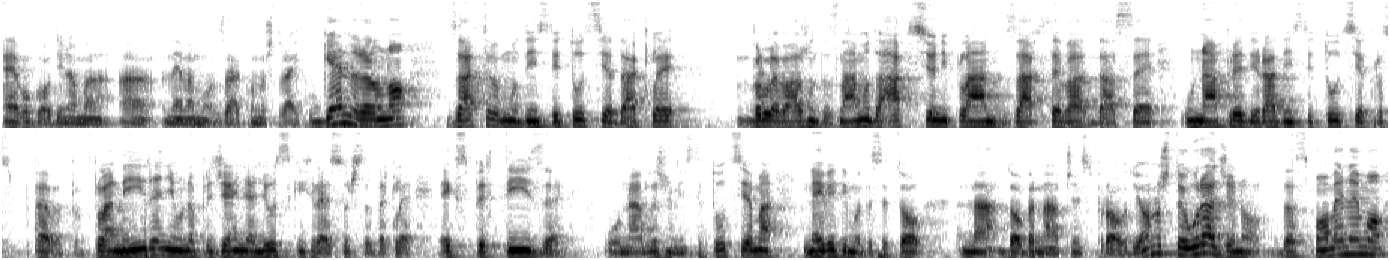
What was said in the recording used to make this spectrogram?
evo godinama a, nemamo zakon o štrajku. Generalno, zahtevamo od institucija, dakle, vrlo je važno da znamo da akcioni plan zahteva da se unapredi rad institucija kroz planiranje unapređenja ljudskih resursa, dakle, ekspertize u nadležnim institucijama, ne vidimo da se to na dobar način sprovodi. Ono što je urađeno, da spomenemo,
